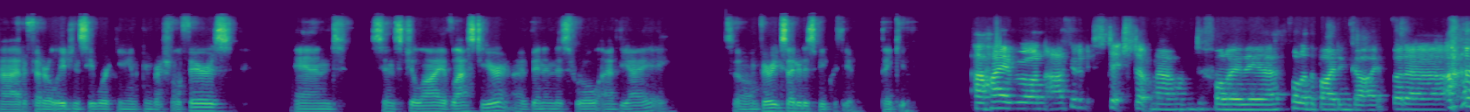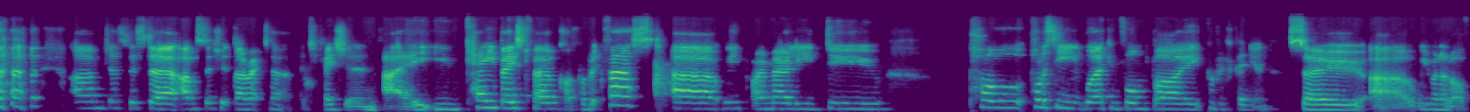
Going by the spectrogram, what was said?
uh, at a federal agency working in congressional affairs. And since July of last year, I've been in this role at the IIA. So I'm very excited to speak with you. Thank you. Uh, hi everyone. I feel a bit stitched up now, having to follow the uh, follow the Biden guide. But uh, I'm just uh, I'm associate director of education at a UK-based firm called Public First. Uh, we primarily do pol- policy work informed by public opinion. So uh, we run a lot of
